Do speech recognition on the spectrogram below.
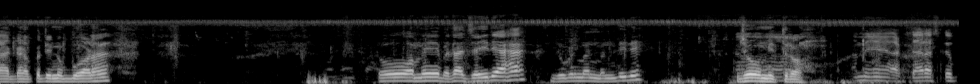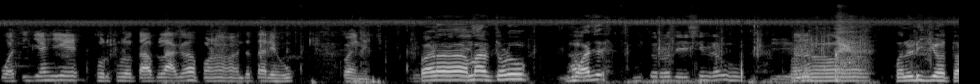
આ ગણપતિનું બોર્ડ હે. તો અમે બધા જઈ રહ્યા હા જોગણીમાન મંદિરે. જો મિત્રો. અમે અડધા રસ્તે પહોંચી ગયા છીએ. થોડો થોડો તાપ લાગે પણ જતા રહેવું કોઈ નહીં. પણ અમારે થોડુંક મોજ તો રોજ એસીમાં રહું પલડી ગયો હતો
